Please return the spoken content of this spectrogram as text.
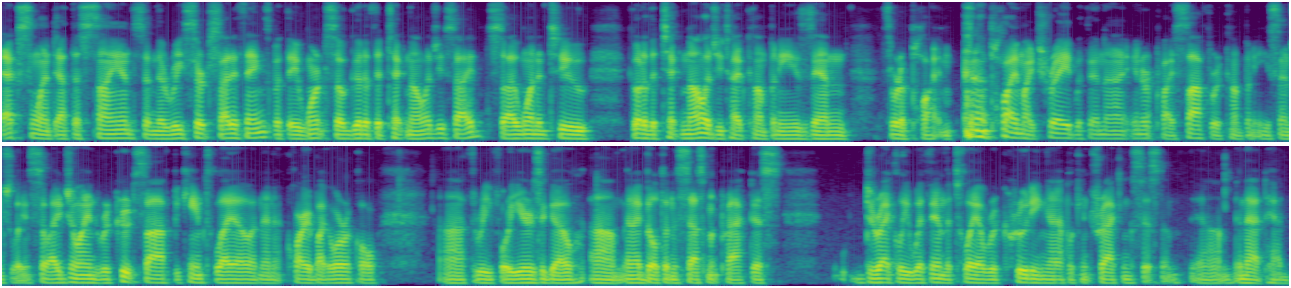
excellent at the science and the research side of things, but they weren't so good at the technology side. So I wanted to go to the technology type companies and sort of apply apply my trade within an enterprise software company essentially. So I joined RecruitSoft, became Taleo, and then acquired by Oracle uh, three four years ago, um, and I built an assessment practice directly within the Taleo recruiting applicant tracking system, um, and that had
